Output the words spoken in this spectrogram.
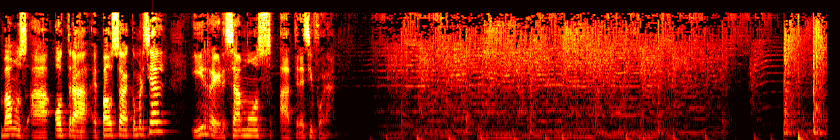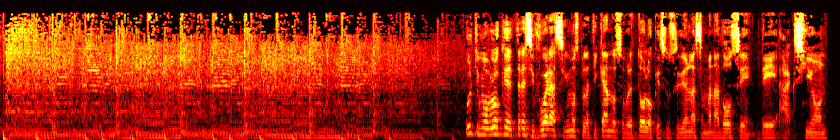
Vamos a otra eh, pausa comercial y regresamos a Tres y Fuera. Último bloque de tres y fuera, seguimos platicando sobre todo lo que sucedió en la semana 12 de acción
